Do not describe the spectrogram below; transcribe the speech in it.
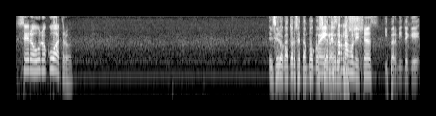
cero uno cuatro. El 014 tampoco cierra Reingresar las grupos. bolillas. y permite que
